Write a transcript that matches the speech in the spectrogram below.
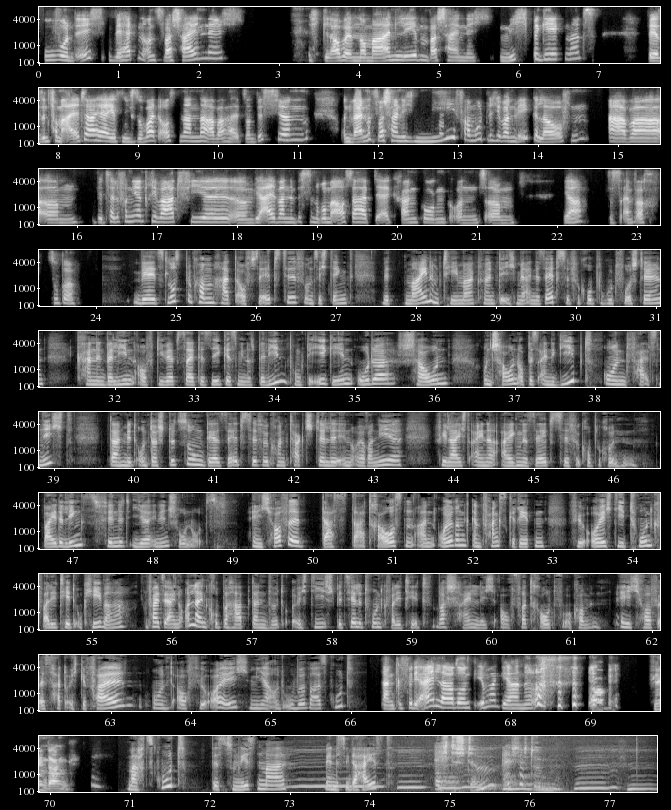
Uwe und ich, wir hätten uns wahrscheinlich, ich glaube, im normalen Leben wahrscheinlich nicht begegnet. Wir sind vom Alter her jetzt nicht so weit auseinander, aber halt so ein bisschen und wären uns wahrscheinlich nie vermutlich über den Weg gelaufen. Aber ähm, wir telefonieren privat viel, äh, wir albern ein bisschen rum außerhalb der Erkrankung und ähm, ja, das ist einfach super. Wer jetzt Lust bekommen hat auf Selbsthilfe und sich denkt, mit meinem Thema könnte ich mir eine Selbsthilfegruppe gut vorstellen, kann in Berlin auf die Webseite seges-berlin.de gehen oder schauen und schauen, ob es eine gibt. Und falls nicht, dann mit Unterstützung der Selbsthilfe-Kontaktstelle in eurer Nähe vielleicht eine eigene Selbsthilfegruppe gründen. Beide Links findet ihr in den Shownotes. Ich hoffe, dass da draußen an euren Empfangsgeräten für euch die Tonqualität okay war. Falls ihr eine Online-Gruppe habt, dann wird euch die spezielle Tonqualität wahrscheinlich auch vertraut vorkommen. Ich hoffe, es hat euch gefallen und auch für euch, Mia und Uwe, war es gut. Danke für die Einladung, immer gerne. Ja, vielen Dank. Macht's gut, bis zum nächsten Mal, wenn es wieder heißt. Echte Stimmen? Echte Stimmen.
